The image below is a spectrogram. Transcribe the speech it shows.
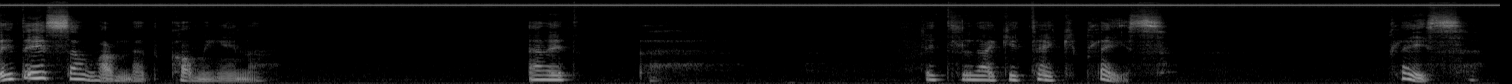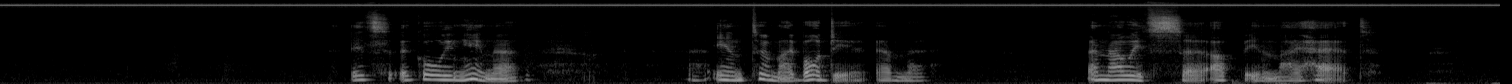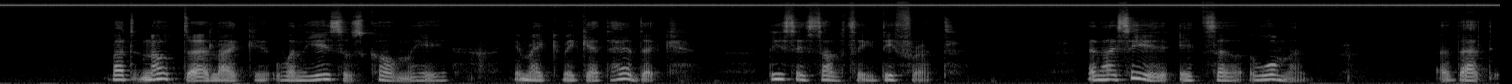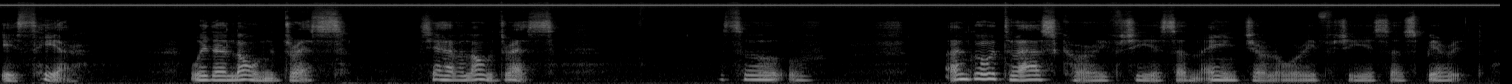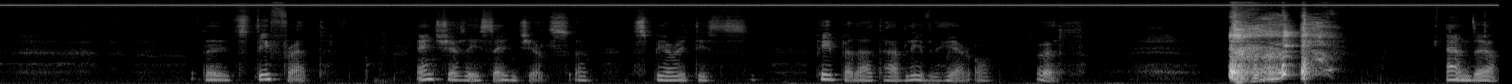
it is someone that coming in. And it it's like it take place. Place. It's going in uh, into my body and uh, and now it's uh, up in my head but not uh, like when Jesus come he he make me get headache. This is something different. And I see it's a woman that is here with a long dress. She have a long dress. So I'm going to ask her if she is an angel or if she is a spirit. It's different. Angel is angels, and spirit is people that have lived here on earth. and uh,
